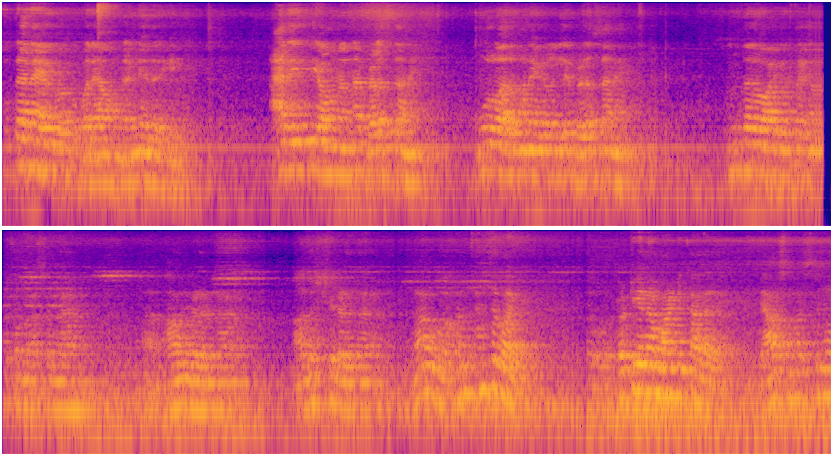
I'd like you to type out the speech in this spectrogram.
ಸುಖನೇ ಇರಬೇಕು ಬರೀ ಅವನ ಗಣ್ಯದರಿಗೆ ಆ ರೀತಿ ಅವನನ್ನು ಬೆಳೆಸ್ತಾನೆ. ಮೂರು ಅರಮನೆಗಳಲ್ಲಿ ಬೆಳೆಸ್ತಾನೆ. ಸುಂದರವಾಗಿರ್ತಕ್ಕಂಥ ಮನಸ್ಸನ್ನು ಭಾವನೆಗಳನ್ನು, ಆದರ್ಶಗಳನ್ನು ನಾವು ಹಂತ ಹಂತವಾಗಿ ಒಟ್ಟಿಗೆ ನಾವು ಮಾಡಲಿಕ್ಕಾಗಲ್ಲ. ಯಾವ ಸಮಸ್ಯೆನೂ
